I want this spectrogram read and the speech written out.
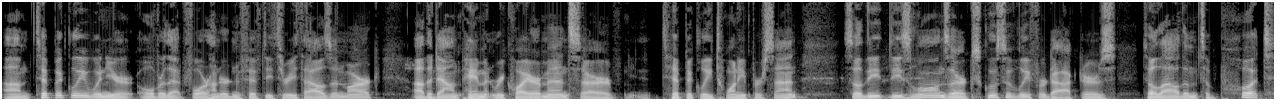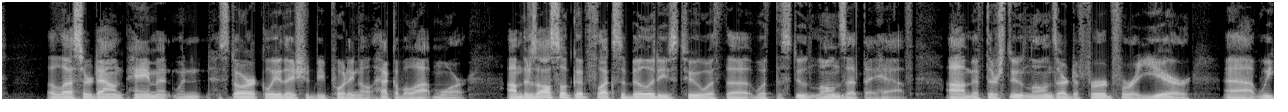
Um, typically, when you're over that four hundred and fifty-three thousand mark, uh, the down payment requirements are typically twenty percent. So the, these loans are exclusively for doctors to allow them to put a lesser down payment when historically they should be putting a heck of a lot more. Um, there's also good flexibilities too with the with the student loans that they have. Um, if their student loans are deferred for a year, uh, we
